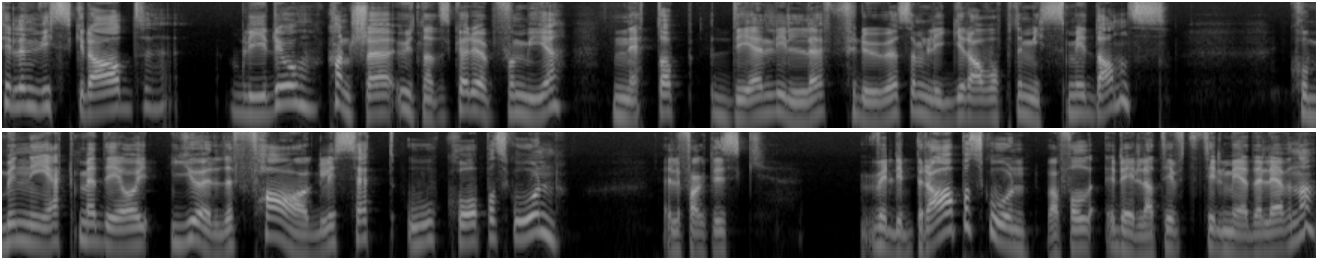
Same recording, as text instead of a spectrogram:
til en viss grad blir det jo, kanskje uten at jeg skal røpe for mye, nettopp det lille frøet som ligger av optimisme i dans, kombinert med det å gjøre det faglig sett ok på skolen, eller faktisk veldig bra på skolen, i hvert fall relativt til medelevene,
